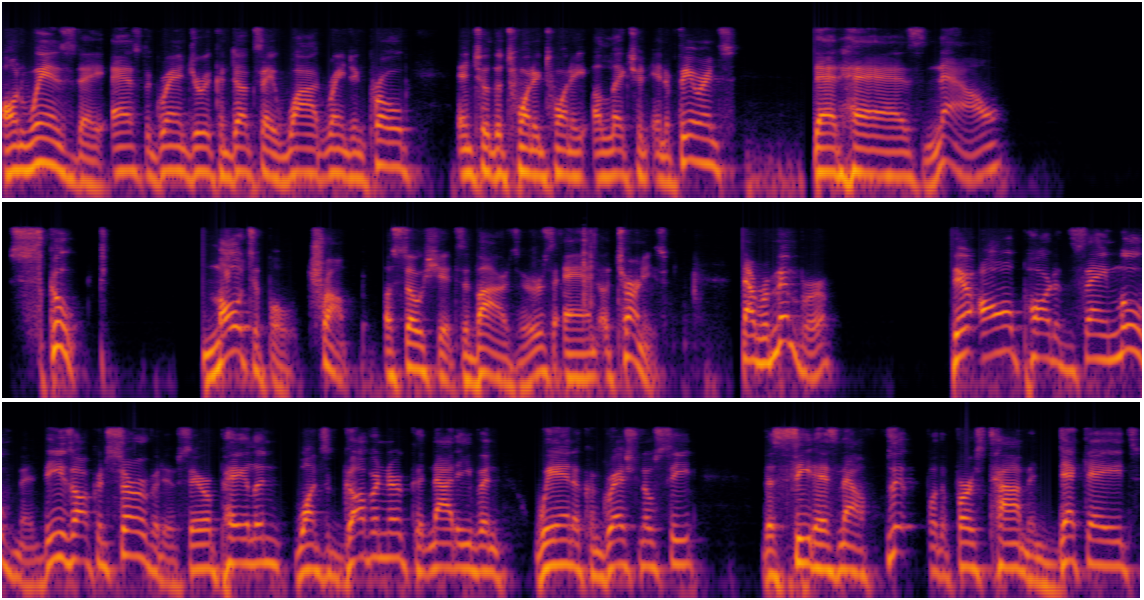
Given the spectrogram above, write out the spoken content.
on Wednesday as the grand jury conducts a wide ranging probe into the 2020 election interference that has now scooped multiple Trump associates, advisors, and attorneys. Now, remember, they're all part of the same movement. These are conservatives. Sarah Palin, once governor, could not even win a congressional seat. The seat has now flipped for the first time in decades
